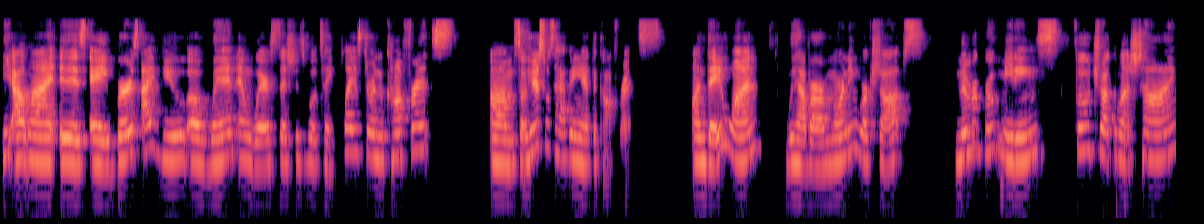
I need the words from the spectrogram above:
the outline is a bird's eye view of when and where sessions will take place during the conference. Um, so here's what's happening at the conference. On day one, we have our morning workshops, member group meetings, food truck lunchtime.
